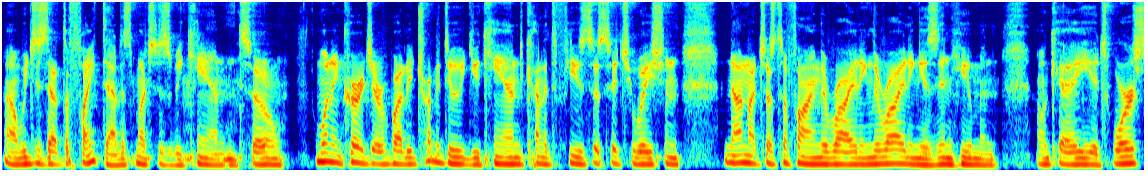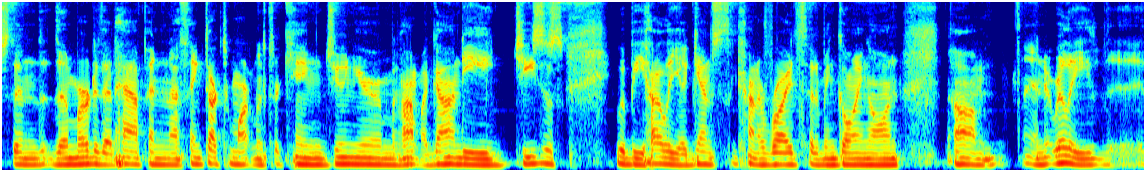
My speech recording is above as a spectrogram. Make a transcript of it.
uh, we just have to fight that as much as we can. So I want to encourage everybody, try to do what you can to kind of diffuse the situation. Now, I'm not justifying the rioting. The rioting is inhuman. Okay. It's worse than the murder that happened. And I think Dr. Martin Luther King Jr., Mahatma Gandhi, Jesus would be highly against the kind of riots that have been going on. Um, and it really, the,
